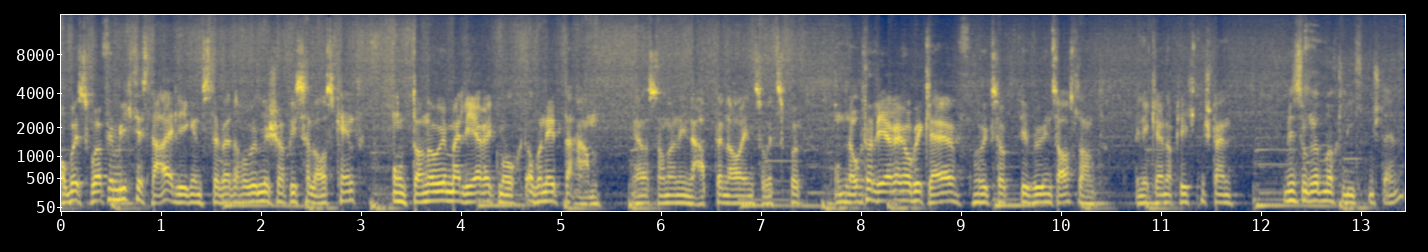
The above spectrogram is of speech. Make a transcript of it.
Aber es war für mich das Naheliegendste, weil da habe ich mich schon ein bisschen auskennt. Und dann habe ich meine Lehre gemacht, aber nicht daheim, ja, sondern in Abtenau in Salzburg. Und nach der Lehre habe ich gleich habe ich gesagt, ich will ins Ausland. Bin ich gleich nach Liechtenstein. Wieso gerade nach Liechtenstein?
